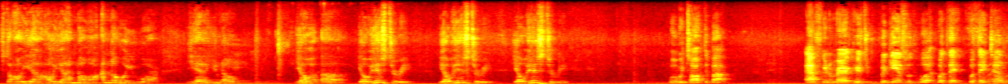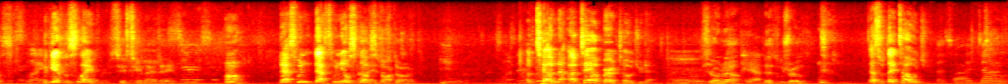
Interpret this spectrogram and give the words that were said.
So, oh yeah, oh yeah, I know, I know who you are. Yeah, you know, your uh, your history, your history, your history. What we talked about. African American history begins with what? What they what they tell us? Slavery. Begins with slavery, Sixteen nineteen. Seriously? huh? That's when that's when your stuff started. A tale a talebearer told you that. Mm. Sure enough. That's the truth. That's what they told you. That's what they told.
